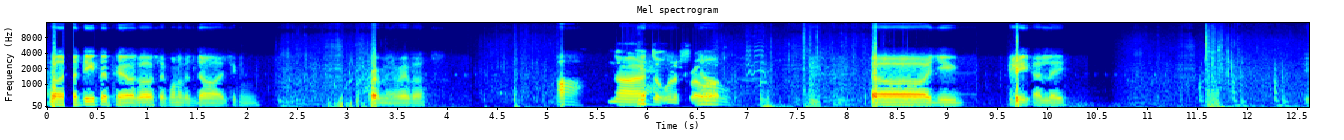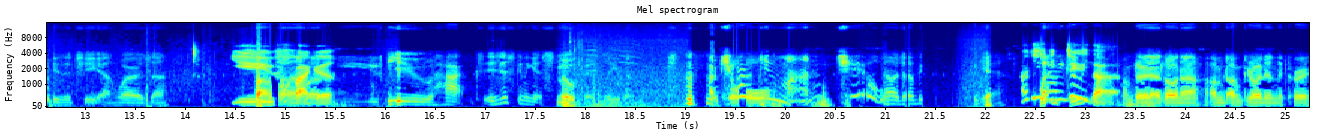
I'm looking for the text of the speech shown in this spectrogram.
Well, a deeper hill as well, so if one of us dies, you can throw him in the river. Ah, No, I don't want to throw no. up. Oh, you cheater, Lee. He's a cheater. Where is that? You Fuck, faggot. You hacks. He's just gonna get smoked. Leave him. Oh, man, chill. No, don't be. Yeah. How do you Where are even we do going? that? I'm doing it as well now. I'm I'm joining the crew.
